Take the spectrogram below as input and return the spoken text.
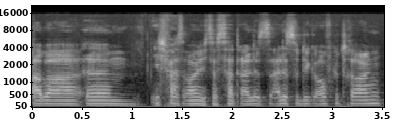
Aber ähm, ich weiß auch nicht, das hat alles, alles so dick aufgetragen.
